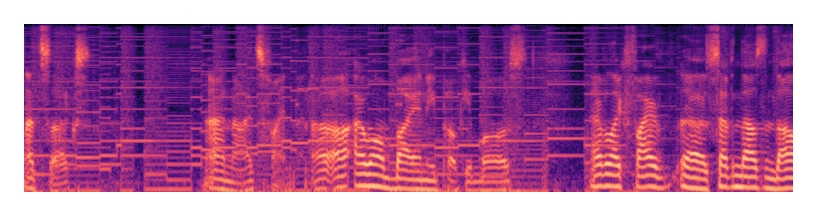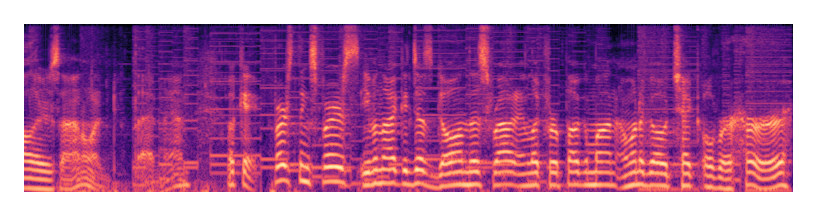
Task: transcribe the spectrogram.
that sucks. Ah, no, it's fine. I, I won't buy any Pokeballs. I have like five, uh, seven thousand dollars. I don't want to do that, man. Okay, first things first. Even though I could just go on this route and look for a Pokemon, I want to go check over her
